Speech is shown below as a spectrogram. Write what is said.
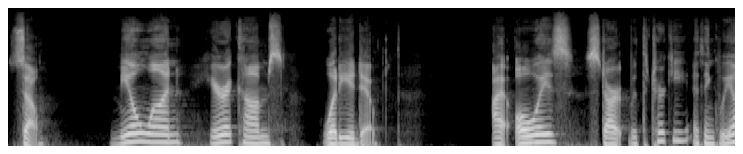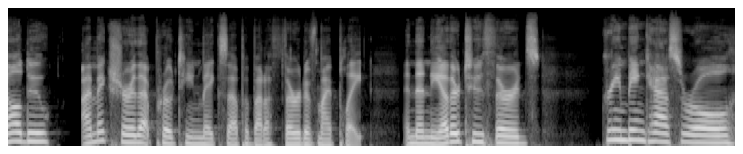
So, meal one, here it comes. What do you do? I always start with the turkey. I think we all do. I make sure that protein makes up about a third of my plate. And then the other two thirds, green bean casserole.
